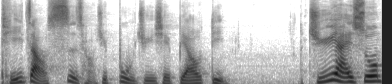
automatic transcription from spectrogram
提早市场去布局一些标的。举例来说，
